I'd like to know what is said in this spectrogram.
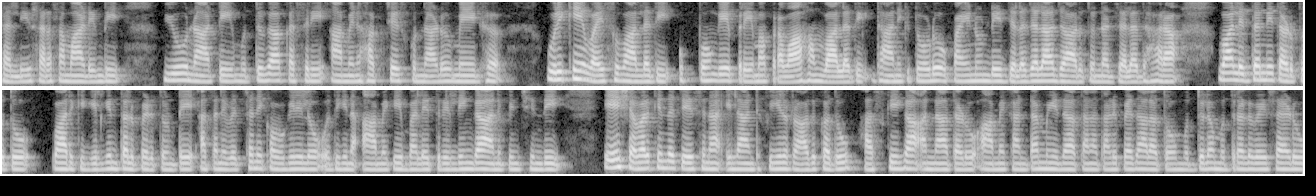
చల్లి సరసమాడింది. యూ నాటి ముద్దుగా కసిరి ఆమెను హక్ చేసుకున్నాడు మేఘ. ఉరికే వయసు వాళ్ళది ఉప్పొంగే ప్రేమ ప్రవాహం వాళ్ళది. దానికి తోడు పైనుండి జలజలా జారుతున్న జలధార వాళ్ళిద్దరిని తడుపుతూ వారికి గిలిగింతలు పెడుతుంటే అతని వెచ్చని కౌగిలిలో ఒదిగిన ఆమెకి భలే థ్రిల్లింగ్గా అనిపించింది. ఏ షవర్ కింద చేసినా ఇలాంటి ఫీల్ రాదు కదూ? హస్కీగా అన్న అతడు ఆమె కంఠం మీద తన తడిపెదాలతో ముద్దుల ముద్రలు వేశాడు.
